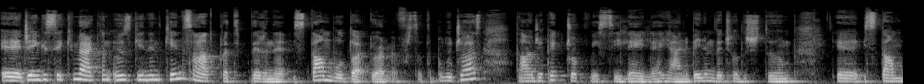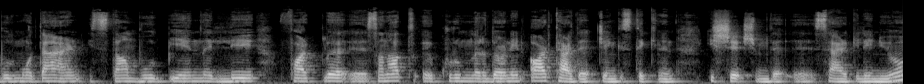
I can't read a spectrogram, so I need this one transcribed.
e, Cengiz Tekin ve Erkan Özge'nin kendi sanat pratiklerini İstanbul'da görme fırsatı bulacağız. Daha önce pek çok vesileyle yani benim de çalıştığım e, İstanbul Modern, İstanbul Biennali, farklı e, sanat e, kurumlarında örneğin Arter'de Cengiz Tekin'in işi şimdi e, sergileniyor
